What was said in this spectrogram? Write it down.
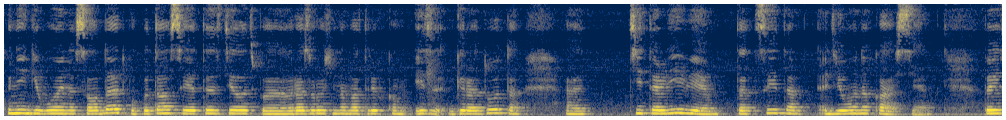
книге «Воина-солдат» попытался это сделать по разрозненным отрывкам из Геродота, э, Тита Ливия, Тацита, Диона Кассия – при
